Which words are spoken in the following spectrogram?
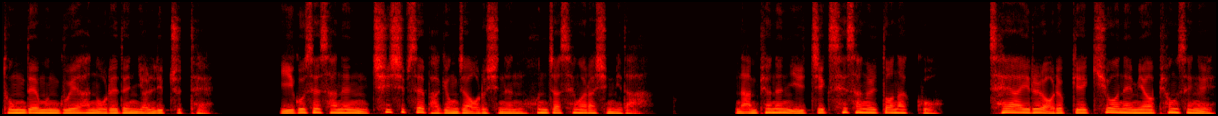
동대문구의 한 오래된 연립주택. 이곳에 사는 70세 박영자 어르신은 혼자 생활하십니다. 남편은 일찍 세상을 떠났고, 새 아이를 어렵게 키워내며 평생을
